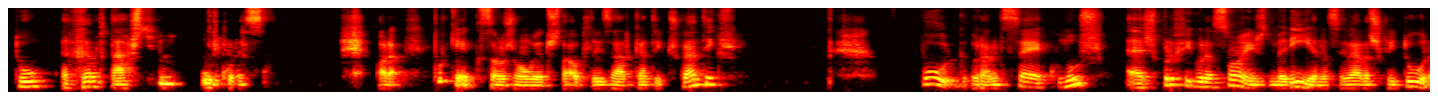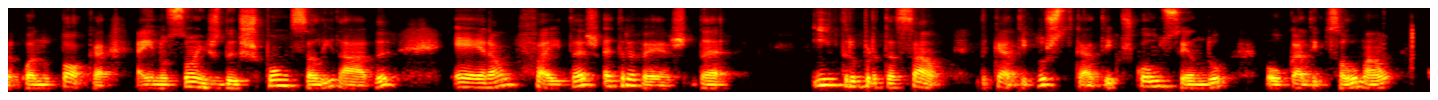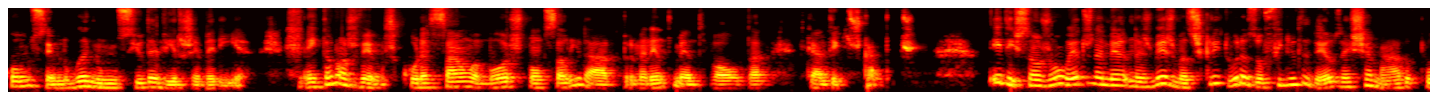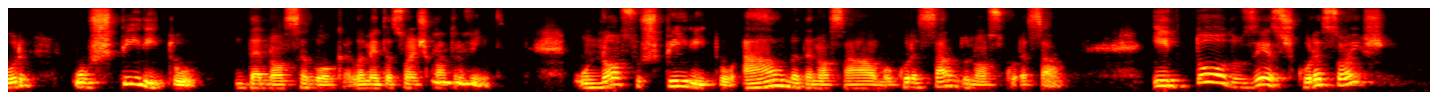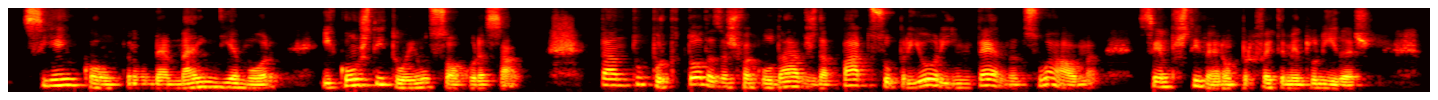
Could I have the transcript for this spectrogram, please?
Tu raptaste-me o coração. Ora, porquê é que São João Edo está a utilizar Cânticos Cânticos? Porque durante séculos as prefigurações de Maria na Sagrada Escritura, quando toca em noções de esponsalidade, eram feitas através da interpretação de cânticos de cânticos como sendo, ou o cântico de Salomão, como sendo o anúncio da Virgem Maria. Então nós vemos coração, amor, esponsalidade, permanentemente volta, cântico dos cânticos. E diz São João Edos, nas mesmas escrituras, o Filho de Deus é chamado por o Espírito da nossa boca. Lamentações 4.20. Uhum. O nosso espírito, a alma da nossa alma, o coração do nosso coração. E todos esses corações se encontram na Mãe de Amor e constituem um só coração. Tanto porque todas as faculdades da parte superior e interna de sua alma sempre estiveram perfeitamente unidas.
